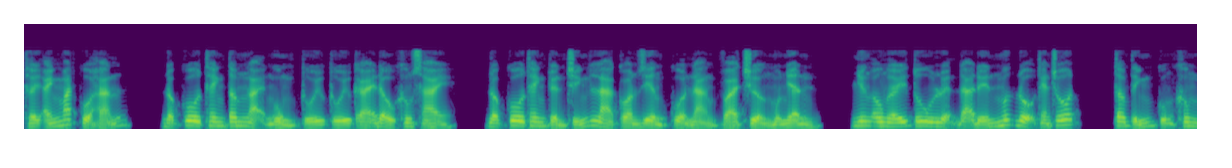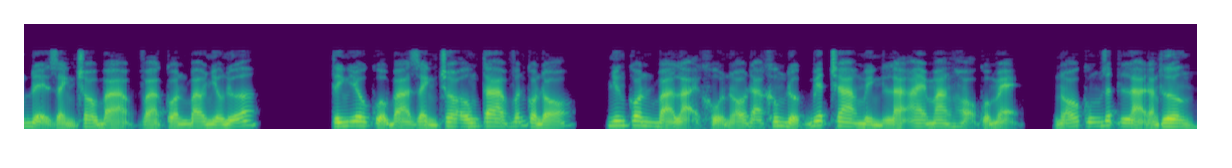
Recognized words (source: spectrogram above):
Thấy ánh mắt của hắn, độc cô thanh tâm ngại ngùng túi túi cái đầu không sai, độc cô thanh tuyền chính là con riêng của nàng và trưởng môn nhân, nhưng ông ấy tu luyện đã đến mức độ then chốt, tâm tính cũng không để dành cho bà và con bao nhiêu nữa. Tình yêu của bà dành cho ông ta vẫn còn đó, nhưng con bà lại khổ nó đã không được biết cha mình là ai mang họ của mẹ, nó cũng rất là đáng thương.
